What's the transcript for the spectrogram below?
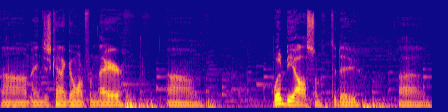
um, and just kind of going from there. Um, would be awesome to do. Um,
